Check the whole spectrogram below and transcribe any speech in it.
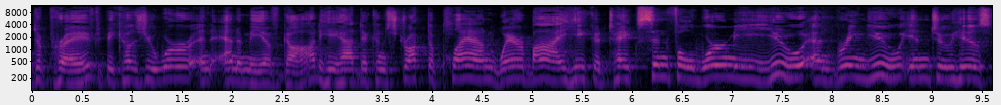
depraved, because you were an enemy of God. He had to construct a plan whereby he could take sinful, wormy you and bring you into his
